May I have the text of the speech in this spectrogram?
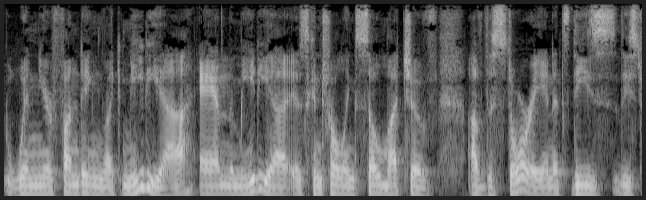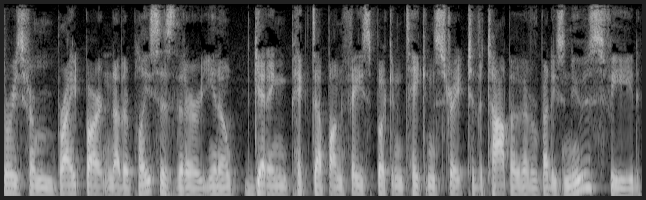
when you're funding like media and the media is controlling so much of of the story, and it's these these stories from Breitbart and other places that are, you know, getting picked up on Facebook and taken straight to the top of everybody's news feed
